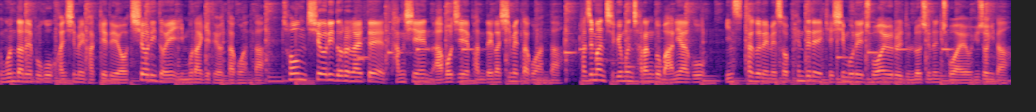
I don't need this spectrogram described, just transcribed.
응원단을 보고 관심을 갖게 되어 치어리더에 입문하게 되었다고 한다. 처음 치어리더를 할 때 당시엔 아버지의 반대가 심했다고 한다. 하지만 지금은 자랑도 많이 하고 인스타그램에서 팬들의 게시물에 좋아요를 눌러주는 좋아요 유정이다.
